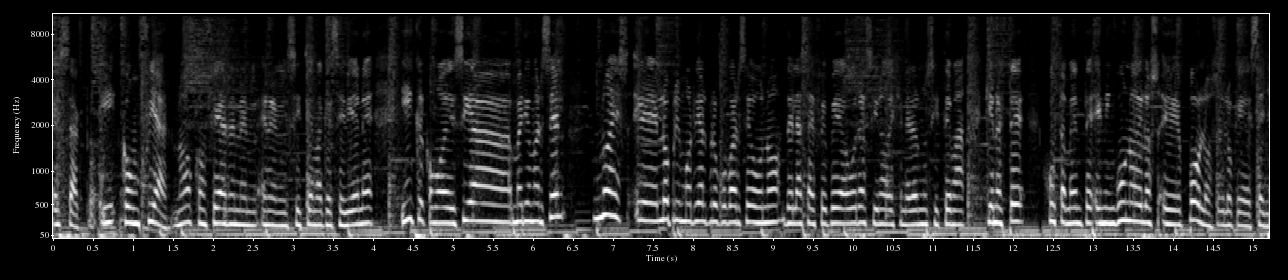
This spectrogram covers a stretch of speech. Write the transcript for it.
Exacto, y confiar, ¿no? Confiar en el, en el sistema que se viene y que, como decía Mario Marcel, no es eh, lo primordial preocuparse o no de las AFP ahora, sino de generar un sistema que no esté justamente en ninguno de los eh, polos de lo que señala.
